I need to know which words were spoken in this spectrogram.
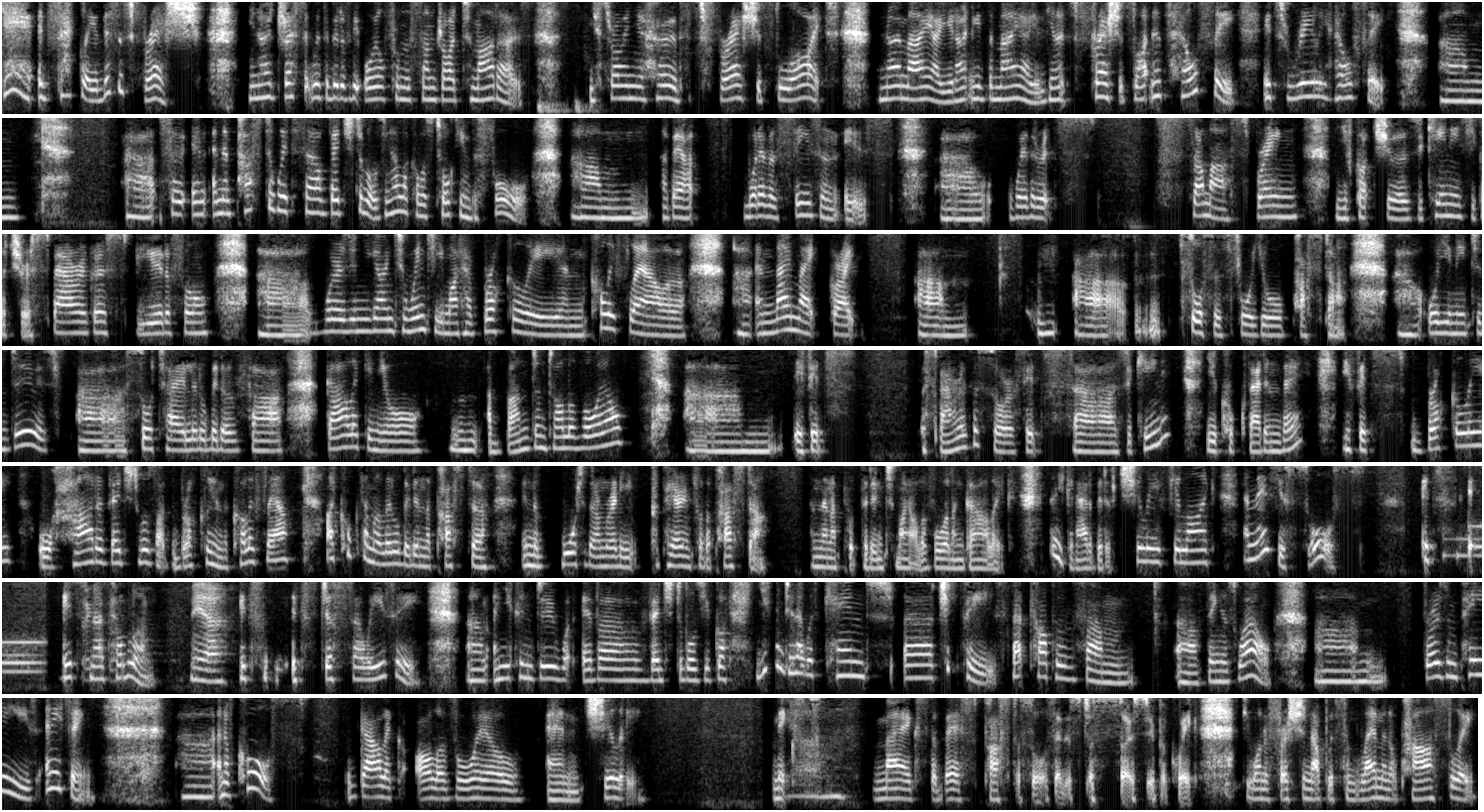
yeah, exactly. This is fresh. You know, dress it with a bit of the oil from the sun dried tomatoes. You throw in your herbs. It's fresh. It's light. No mayo. You don't need the mayo. You know, it's fresh. It's light and it's healthy. It's really healthy. Um, uh, so, and, and then pasta with uh, vegetables. You know, like I was talking before um, about whatever season is, uh, whether it's summer, spring. You've got your zucchinis, you've got your asparagus, beautiful. Uh, whereas when you go into winter, you might have broccoli and cauliflower, uh, and they make great. Um, uh, for your pasta. Uh, all you need to do is uh, saute a little bit of uh, garlic in your abundant olive oil. Um, if it's asparagus or if it's uh, zucchini, you cook that in there. If it's broccoli or harder vegetables like the broccoli and the cauliflower, I cook them a little bit in the pasta, in the water that I'm ready preparing for the pasta. And then I put that into my olive oil and garlic. Then you can add a bit of chili if you like. And there's your sauce. It's, it, it's so no simple. problem. Yeah, it's it's just so easy, um, and you can do whatever vegetables you've got. You can do that with canned uh, chickpeas, that type of um, uh, thing as well. Um, frozen peas, anything, uh, and of course, garlic, olive oil, and chili mixed. Yum makes the best pasta sauce and it's just so super quick. If you want to freshen up with some lemon or parsley,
